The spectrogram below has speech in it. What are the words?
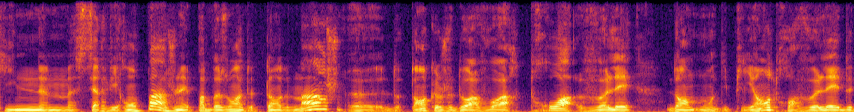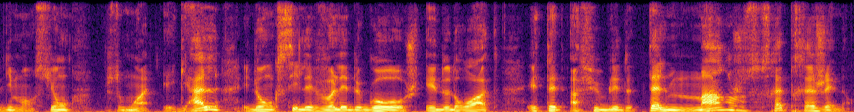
qui ne me serviront pas. Je n'ai pas besoin de tant de marge, euh, d'autant que je dois avoir trois volets dans mon dépliant, trois volets de dimension plus ou moins égales, et donc si les volets de gauche et de droite étaient affublés de telles marges, ce serait très gênant.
